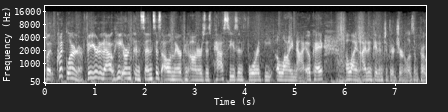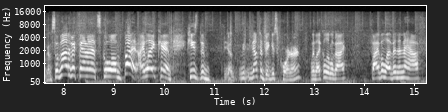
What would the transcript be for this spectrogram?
but quick learner. Figured it out. He earned consensus All American honors this past season for the Illini, okay? Illini, I didn't get into their journalism program, so I'm not a big fan of that school, but I like him. He's the not the biggest corner. We like a little guy, 5'11 and a half,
